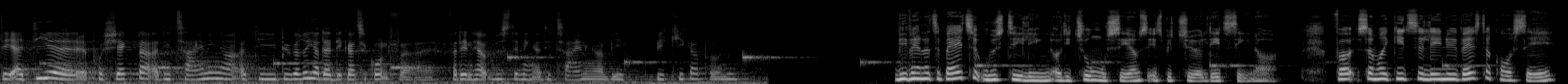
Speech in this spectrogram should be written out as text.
det er de øh, projekter og de tegninger og de byggerier, der ligger til grund for, øh, for den her udstilling og de tegninger, vi, vi kigger på nu. Vi vender tilbage til udstillingen og de to museumsinspektører lidt senere. For som Regitze Lenø Vestergaard sagde,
